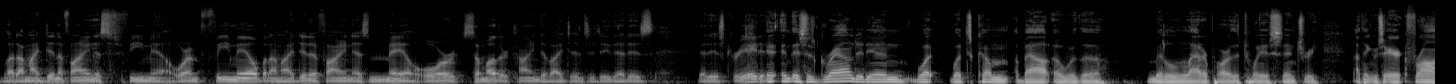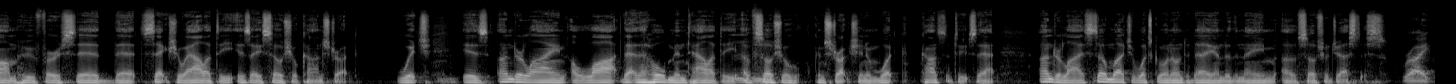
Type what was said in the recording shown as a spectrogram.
but I'm identifying as female, or I'm female, but I'm identifying as male, or some other kind of identity that is that is created. and, and this is grounded in what what's come about over the middle and latter part of the 20th century. I think it was Erich Fromm who first said that sexuality is a social construct, which is underlying a lot that, that whole mentality of mm-hmm. social construction and what constitutes that underlies so much of what's going on today under the name of social justice. Right.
